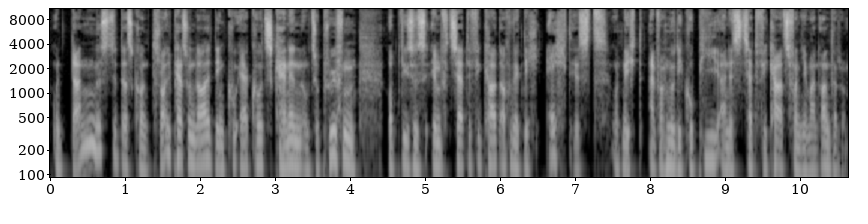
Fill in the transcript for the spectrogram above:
Und dann müsste das Kontrollpersonal den QR-Code scannen, um zu prüfen, ob dieses Impfzertifikat auch wirklich echt ist und nicht einfach nur die Kopie eines Zertifikats von jemand anderem.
